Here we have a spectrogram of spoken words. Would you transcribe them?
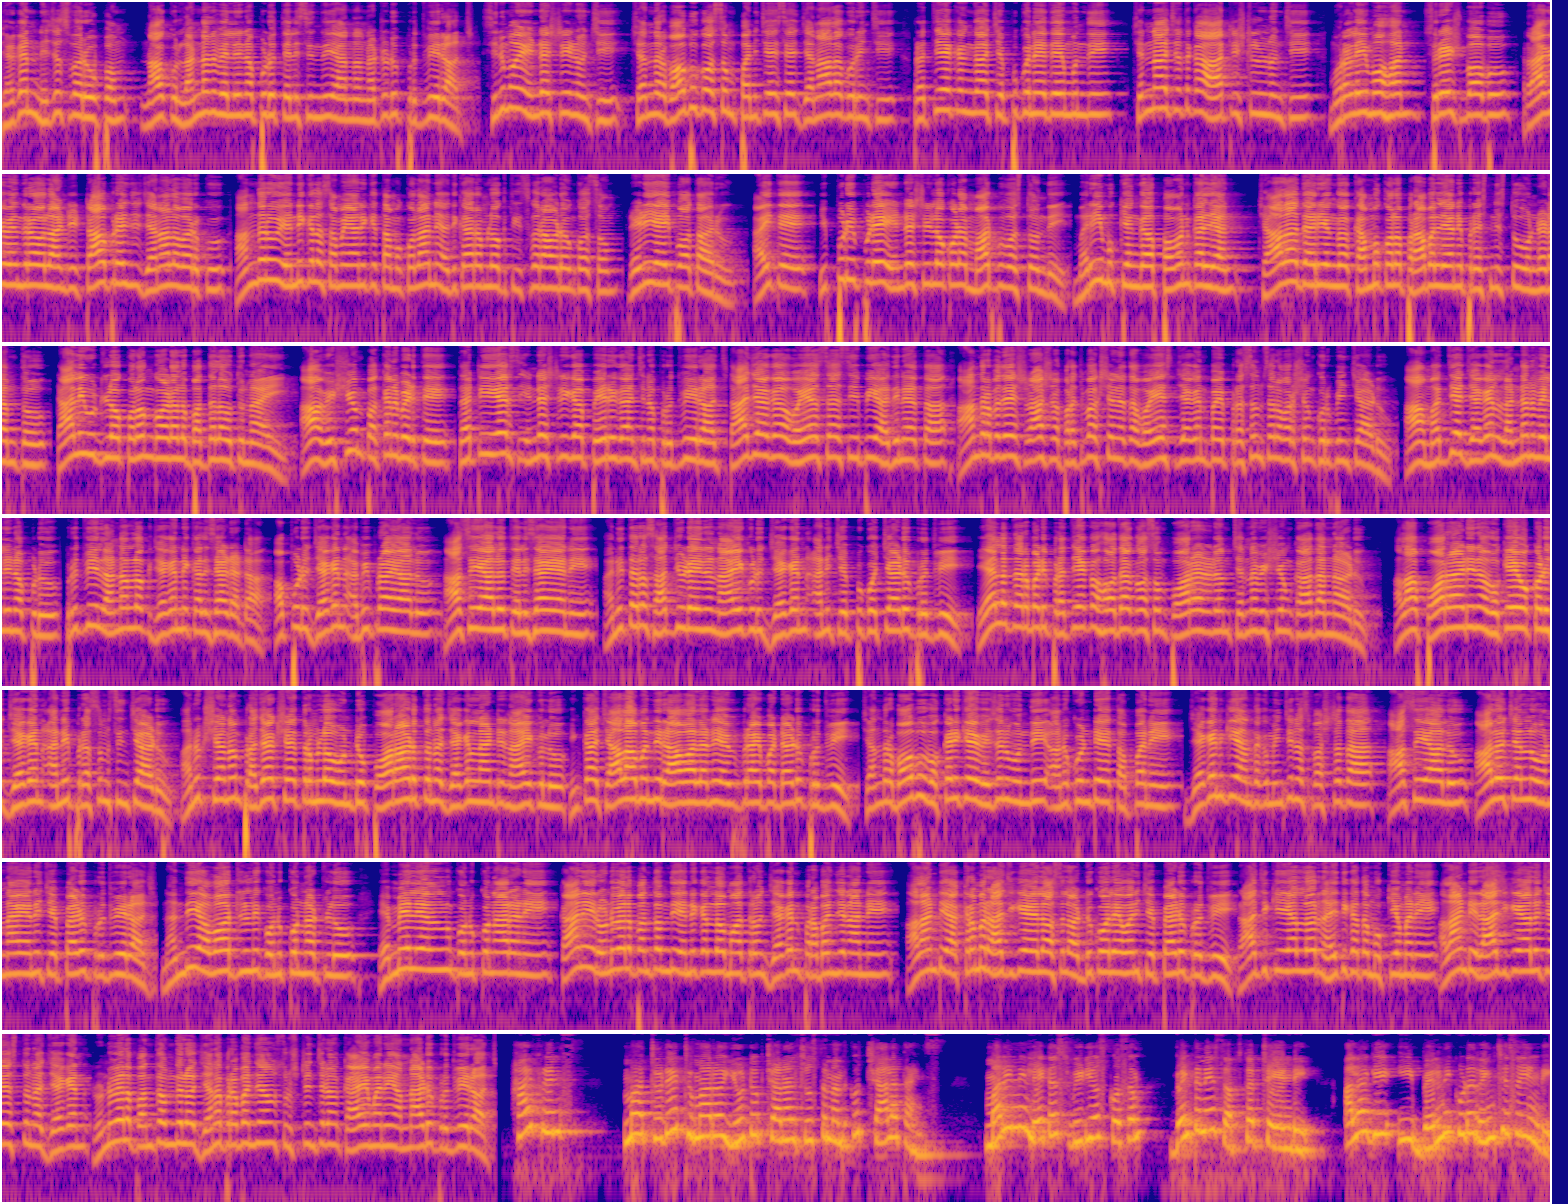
జగన్ నిజ స్వరూపం నాకు లండన్ వెళ్ళినప్పుడు తెలిసింది అన్న నటుడు పృథ్వీరాజ్. సినిమా ఇండస్ట్రీ నుంచి చంద్రబాబు కోసం పనిచేసే జనాల గురించి ప్రత్యేకంగా చెప్పుకునేదేముంది? చిన్నా చితక ఆర్టిస్టుల నుంచి మురళీమోహన్ సురేష్ బాబు రాఘవేంద్రరావు లాంటి టాప్ రేంజ్ జనాల వరకు అందరూ ఎన్నికల సమయానికి తమ కులాన్ని అధికారంలోకి తీసుకురావడం కోసం రెడీ అయిపోతారు. అయితే ఇప్పుడిప్పుడే ఇండస్ట్రీలో కూడా మార్పు వస్తోంది. మరీ ముఖ్యంగా పవన్ కళ్యాణ్ చాలా ధైర్యంగా కమ్మ కుల ప్రాబల్యాన్ని ప్రశ్నిస్తూ ఉండడంతో టాలీవుడ్లో కులం గోడలు బద్దలవుతున్నాయి. ఆ విషయం పక్కన పెడితే థర్టీ ఇయర్స్ ఇండస్ట్రీగా పేరుగాంచిన పృథ్వీరాజ్ తాజాగా వైఎస్ఆర్సీపీ అధినేత ఆంధ్రప్రదేశ్ రాష్ట్ర ప్రతిపక్ష నేత వైఎస్ జగన్ పై ప్రశంసల వర్షం కురిపించాడు. ఆ మధ్య జగన్ లండన్ వెళ్ళినప్పుడు పృథ్వీ లండన్లో జగన్ని కలిశాడట. అప్పుడు జగన్ అభిప్రాయాలు ఆశయాలు తెలిసాయని అనితర సాధ్యుడైన నాయకుడు జగన్ అని చెప్పుకొచ్చాడు పృథ్వీ. ఏళ్ళ తరబడి ప్రత్యేక హోదా కోసం కోసం పోరాడడం చిన్న విషయం కాదన్నాడు. అలా పోరాడిన ఒకే ఒక్కడు జగన్ అని ప్రశంసించాడు. అనుక్షణం ప్రజాక్షేత్రంలో ఉంటూ పోరాడుతున్న జగన్ లాంటి నాయకులు ఇంకా చాలా మంది రావాలని అభిప్రాయపడ్డాడు పృథ్వీ. చంద్రబాబు ఒక్కడికే విజన్ ఉంది అనుకుంటే తప్పని జగన్కి అంతకు మించిన స్పష్టత ఆశయాలు ఆలోచనలు ఉన్నాయని చెప్పాడు పృథ్వీరాజ్. నంది అవార్డుల్ని కొనుక్కున్నట్లు ఎమ్మెల్యేలను కొనుక్కున్నారని కానీ రెండు వేల పంతొమ్మిది ఎన్నికల్లో మాత్రం జగన్ ప్రభంజనాన్ని అలాంటి అక్రమ రాజకీయాలు అసలు అడ్డుకోలేవని చెప్పాడు పృథ్వీ. రాజకీయాల్లో నైతికత ముఖ్యమని అలాంటి రాజకీయాలు చేస్తున్న జగన్ రెండు వేల పంతొమ్మిదిలో జన ప్రభంజనం సృష్టించడం ఖాయమని అన్నాడు పృథ్వీరాజ్. హాయ్ ఫ్రెండ్స్ మా టుడే టుమారో యూట్యూబ్ ఛానల్ చూస్తున్నందుకు చాలా థ్యాంక్స్ మరిన్ని లేటెస్ట్ వీడియోస్ కోసం వెంటనే సబ్స్క్రైబ్ చేయండి. అలాగే ఈ బెల్ని కూడా రింగ్ చేసేయండి.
